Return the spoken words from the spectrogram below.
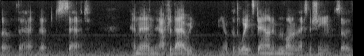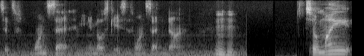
of that, that set. And then after that, we you know put the weights down and move on to the next machine. So it's it's one set. I mean, in most cases, one set and done. Mm-hmm. So my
